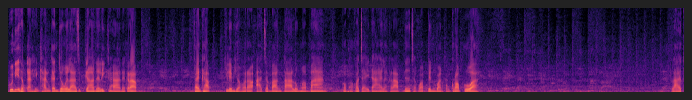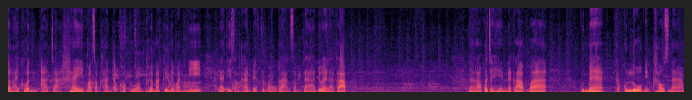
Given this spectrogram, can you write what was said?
คู่นี้ทำการแข่งขันกันช่วงเวลา 19 นาฬิกานะครับแฟนคลับกิเลนพยองของเราอาจจะบางตาลงมาบ้าง ก็พอเข้าใจได้แหละครับ เนื่องจากว่าเป็นวันของครอบครัว หลายต่อหลายคนอาจจะให้ความสำคัญกับครอบครัวเพิ่มมากขึ้นในวันนี้ และที่สำคัญเป็นฟุตบอลกลางสัปดาห์ด้วยแหละครับ แต่เราก็จะเห็นนะครับว่าคุณแม่กับคุณลูกเนี่ยเข้าสนาม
